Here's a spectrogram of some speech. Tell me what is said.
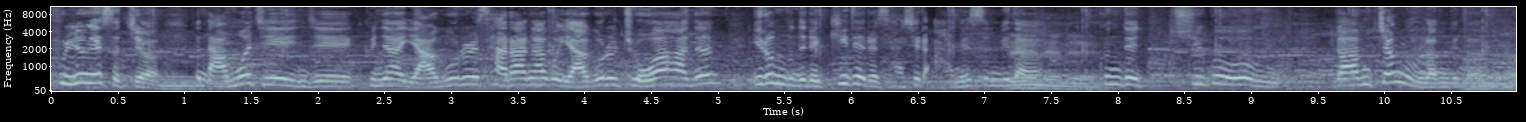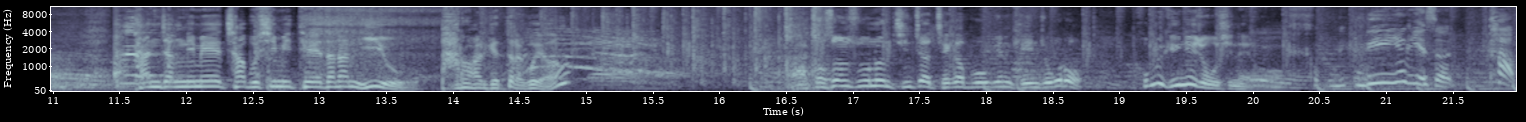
훌륭했었죠. 음. 그 나머지 이제 그냥 야구를 사랑하고 야구를 좋아하는 이런 분들의 기대를 사실 안 했습니다. 네네네. 근데 지금 깜짝 놀랍니다. 단장님의 자부심이 대단한 이유 바로 알겠더라고요. 아, 저 선수는 진짜 제가 보기에는 개인적으로 폼이 굉장히 좋으시네요. 우리, 우리 여기에서 탑.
